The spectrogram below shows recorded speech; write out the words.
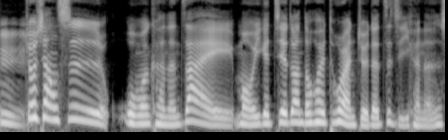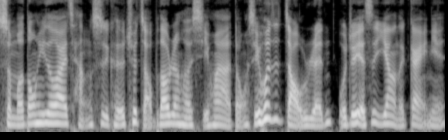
嗯，就像是我们可能在某一个阶段都会突然觉得自己可能什么东西都在尝试，可是却找不到任何喜欢的东西，或是找人，我觉得也是一样的概念。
